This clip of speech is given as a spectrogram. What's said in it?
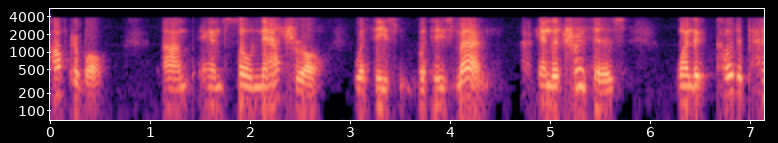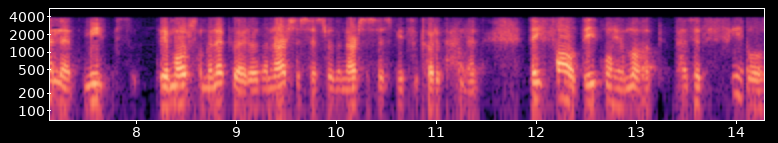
comfortable um, and so natural with these with these men. And the truth is, when the codependent meets the emotional manipulator, the narcissist, or the narcissist meets the codependent, they fall deeply in love because it feels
